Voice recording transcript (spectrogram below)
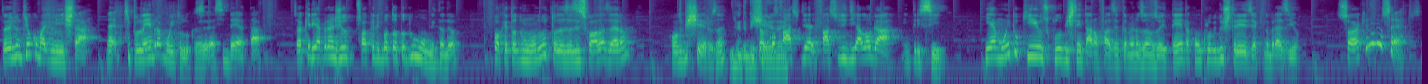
Então eles não tinham como administrar. Né? Tipo, lembra muito, Lucas, essa ideia, tá? Só que ele abrangiu, só que ele botou todo mundo, entendeu? Porque todo mundo, todas as escolas eram com os bicheiros, né? Então bicheiros, ficou é. fácil de, fácil de dialogar entre si. E é muito o que os clubes tentaram fazer também nos anos 80 com o Clube dos 13 aqui no Brasil. Só que não deu certo. assim.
